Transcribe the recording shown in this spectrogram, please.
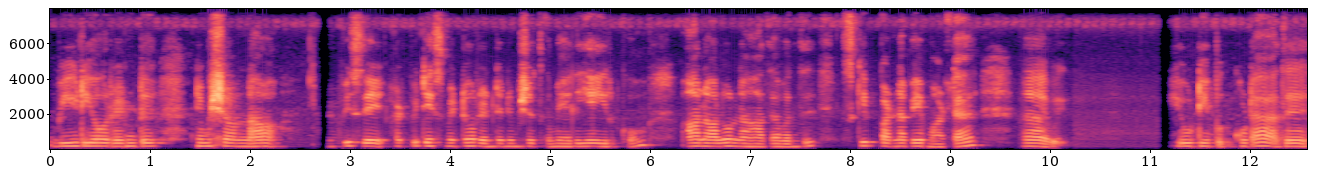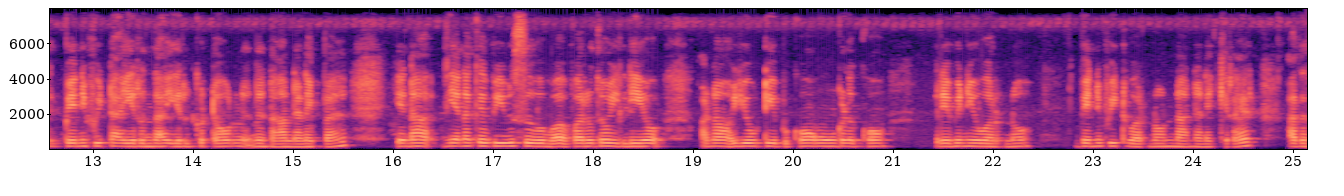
வீடியோ ரெண்டு நிமிஷம்னா அட்விசே அட்வர்டைஸ்மெண்ட்டும் ரெண்டு நிமிஷத்துக்கு மேலேயே இருக்கும். ஆனாலும் நான் அதை வந்து ஸ்கிப் பண்ணவே மாட்டேன். யூடியூப்புக்கு கூட அது பெனிஃபிட்டாக இருந்தால் இருக்கட்டும்னு நான் நினைப்பேன். ஏன்னா எனக்கு வியூஸு வ வருதோ இல்லையோ ஆனால் யூடியூப்புக்கும் உங்களுக்கும் ரெவென்யூ வரணும் பெனிஃபிட் வரணும்னு நான் நினைக்கிறேன். அதை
